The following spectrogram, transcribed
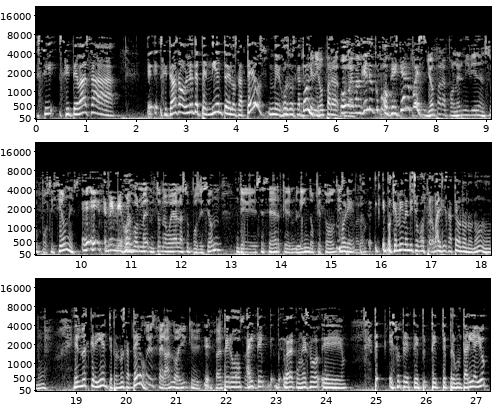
si, si te vas a eh, eh, si te vas a volver dependiente de los ateos, mejor sos católico. o evangélico o cristiano, pues. Yo para poner mi vida en suposiciones. Eh, mejor. entonces me voy a la suposición de ese ser que lindo que todos dicen. Muy bien. Porque a mí me han dicho vos, pero Valdi es ateo. No, no, no, no, no. Él no es creyente, pero no es ateo. estoy esperando ahí que. pero ahí te. Ahora con eso. Eso te, te, te, preguntaría yo,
